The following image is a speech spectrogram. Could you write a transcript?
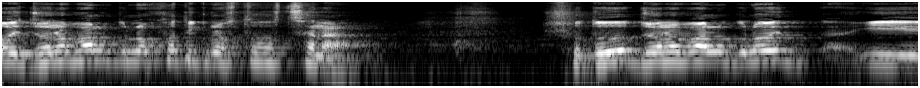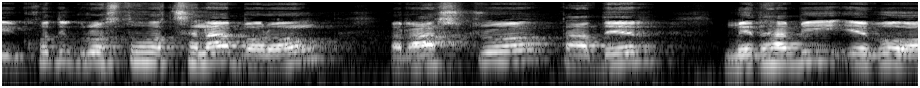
ওই জনবলগুলো ক্ষতিগ্রস্ত হচ্ছে না। শুধু জনবলগুলো ক্ষতিগ্রস্ত হচ্ছে না, বরং রাষ্ট্র, তাদের মেধাবী এবং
